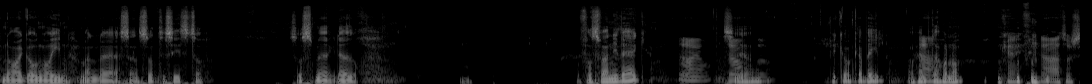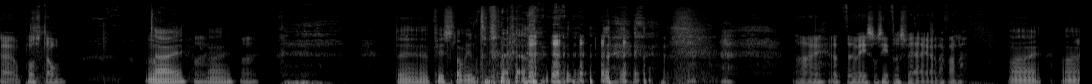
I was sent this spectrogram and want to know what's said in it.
några gånger in men det, sen så till sist så, så smög det ur. Och försvann iväg. Ja, ja. Så ja, jag- ja. Fick åka bil och hämta Ja. honom. Okej. Ja, jag tog säga och posta om. Nej, Nej. nej. Nej. Det pysslar vi inte med här. Nej, inte vi som sitter i Sverige i alla fall. nej, nej.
